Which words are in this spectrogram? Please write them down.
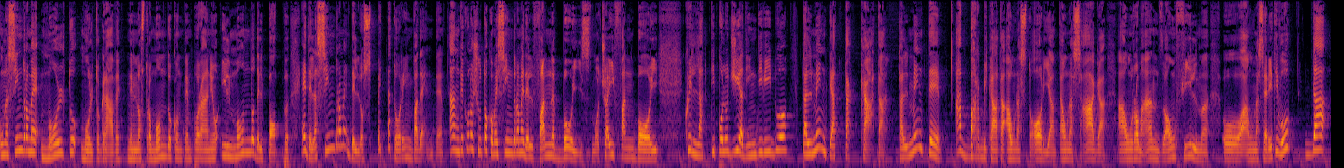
una sindrome molto molto grave nel nostro mondo contemporaneo, il mondo del pop, ed è la sindrome dello spettatore invadente, anche conosciuto come sindrome del fanboyismo, cioè i fanboy, quella tipologia di individuo talmente attaccata, talmente abbarbicata a una storia, a una saga, a un romanzo, a un film o a una serie tv, da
